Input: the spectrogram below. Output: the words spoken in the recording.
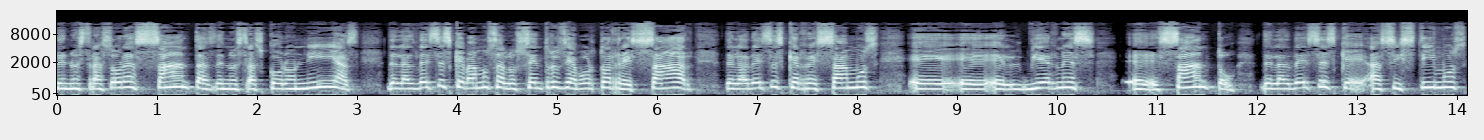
de nuestras horas santas, de nuestras coronías, de las veces que vamos a los centros de aborto a rezar, de las veces que rezamos eh, eh, el viernes eh, santo, de las veces que asistimos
